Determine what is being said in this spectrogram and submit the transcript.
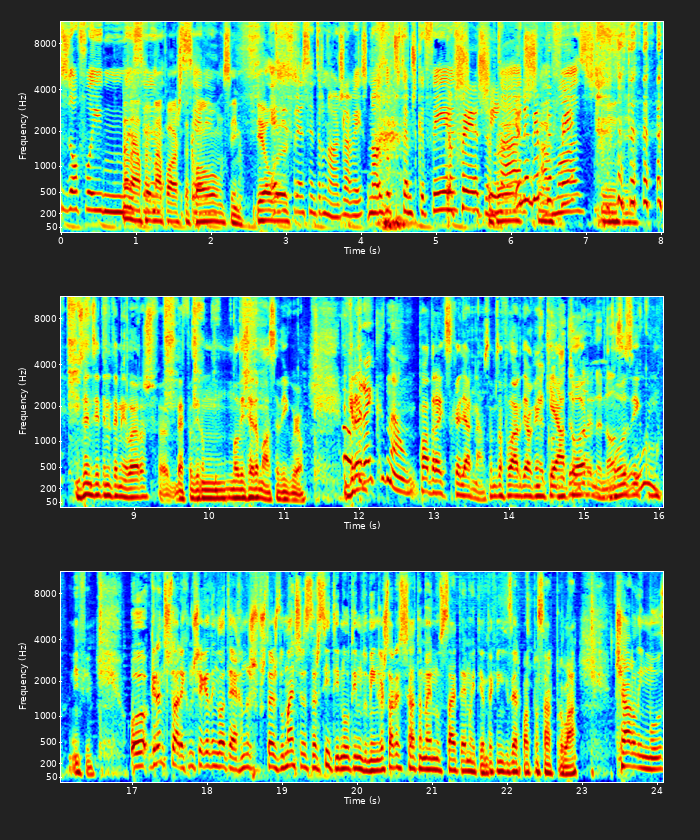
amigos ou foi. Não, não, foi uma aposta com um, sim. É Ele, a diferença entre nós, já vês? Nós outros temos cafés, Cafés, sim. Eu nem bebo café. almoços. 230 mil euros, deve fazer um- uma ligeira moça, digo eu. O Grande- Drake não. Para o Drake, se calhar não. Estamos a falar de alguém Na que é ator, não, músico, ui. enfim. O, grande história que nos chega de Inglaterra nos festejos do Manchester City no último domingo. A história está também no site da M80. Quem quiser pode passar por lá. Charlie Moose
